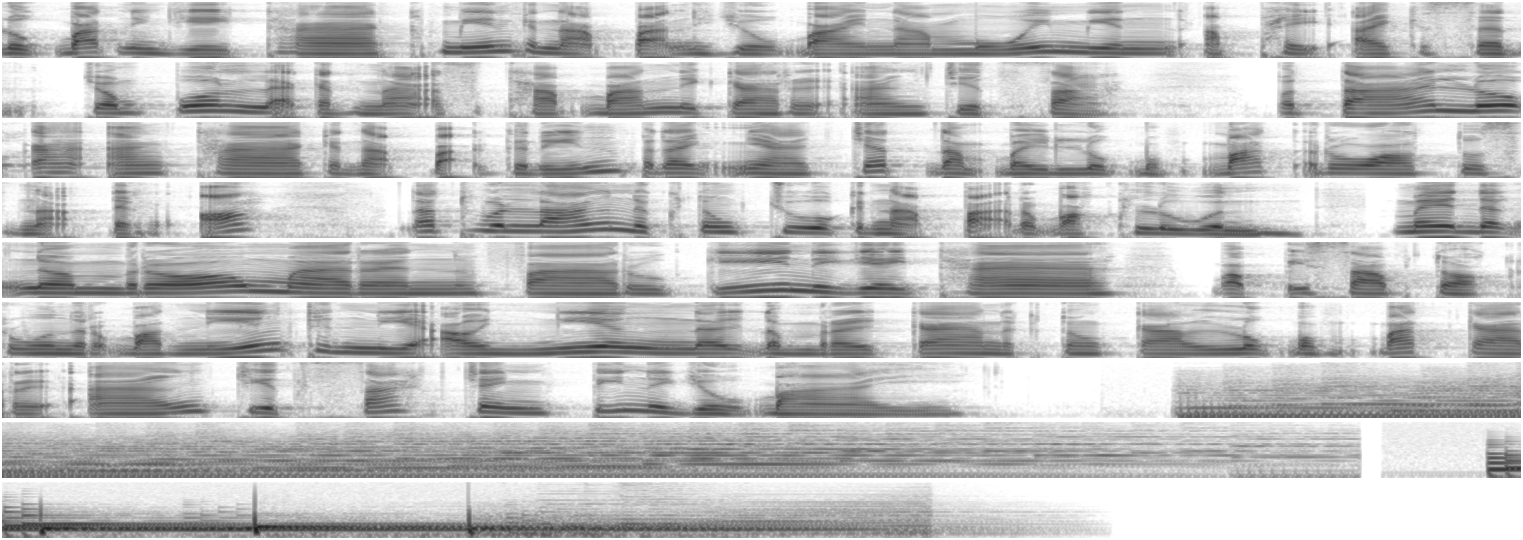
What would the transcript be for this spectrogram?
លោកបាត់និយាយថាគ្មានគណៈបកនយោបាយណាមួយមានអភ័យឯកសិទ្ធិចំពោះលក្ខណៈស្ថាប័ននៃការរើសអើងជាតិសាសន៍ ប៉ុន្តែលោកអះអាងថាគណៈបកក្រិនបដិញ្ញាចិត្តដើម្បីលុបបំបាត់រាល់ទស្សនៈទាំងអស់ដែលធ្វើឡើងនៅក្នុងជួរគណៈបករបស់ខ្លួនមេដឹកនាំរង Maren Faruqi និយាយថាបបពិសោធន៍ផ្ទាល់ខ្លួនរបស់នាងធានាឲ្យនាងនៅតម្រូវការនៅក្នុងការលុបបំបាត់ការរើសអើងជាតិសាសន៍ចេញពីនយោបាយ thank you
